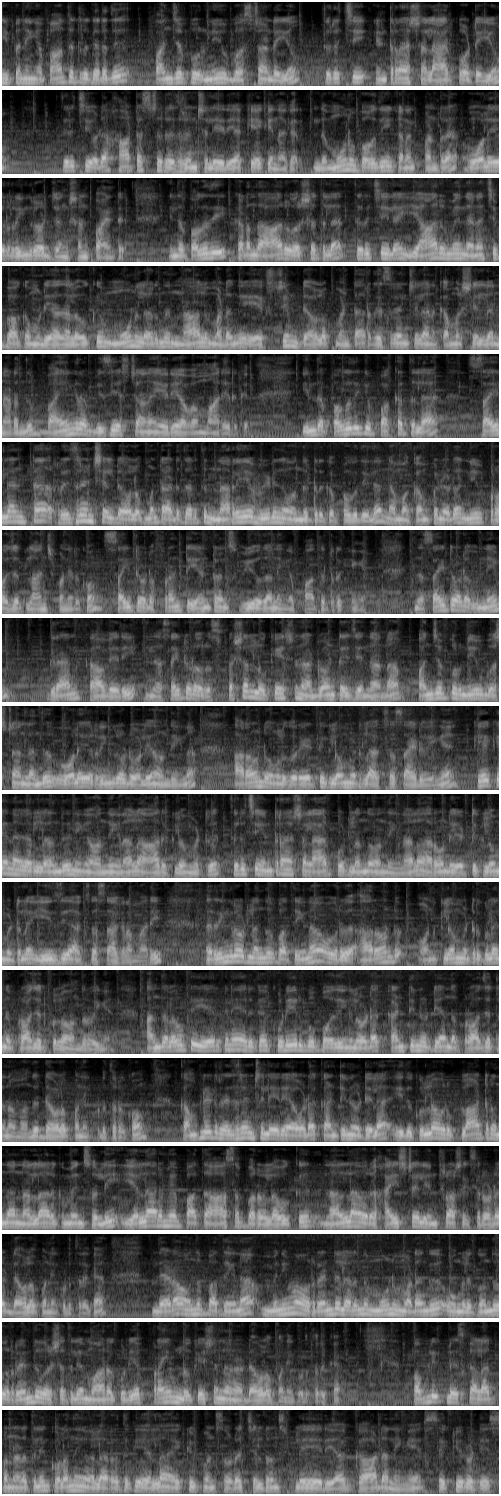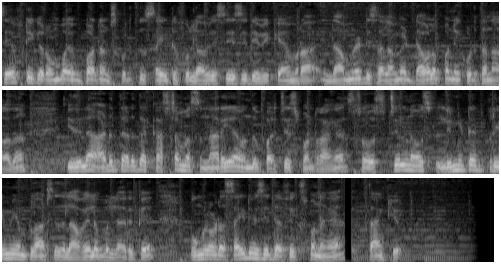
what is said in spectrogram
இப்போ நீங்கள் பார்த்துட்டு இருக்கிறது பஞ்சப்பூர் நியூ பஸ் ஸ்டாண்டையும் திருச்சி இன்டர்நேஷ்னல் ஏர்போர்ட்டையும் திருச்சியோட hottest residential area KK Nagar. இந்த மூணு பகுதியும் கனெக்ட் பண்ணுற Olaiyur ring road junction point இந்த பகுதி கடந்த ஆறு வருஷத்தில் திருச்சியில் யாருமே நினச்சி பார்க்க முடியாத அளவுக்கு மூணுலேருந்து நாலு மடங்கு எக்ஸ்ட்ரீம் டெவலப்மெண்ட்டாக ரெசிடென்ஷியல் அண்ட் கமர்ஷியலில் நடந்து பயங்கர பிஸியஸ்டான ஏரியாவாக மாறி இருக்கு இந்த பகுதிக்கு பக்கத்தில் சைலண்ட்டாக ரெசிடென்ஷியல் டெவலப்மெண்ட் அடுத்தடுத்து நிறைய வீடுங்க வந்துட்டு இருக்க பகுதியில் நம்ம கம்பெனியோட நியூ ப்ராஜெக்ட் லான்ச் பண்ணியிருக்கோம். சைட்டோட ஃப்ரண்ட் என்ட்ரன்ஸ் வியூ தான் நீங்கள் பார்த்துட்டு இருக்கீங்க. இந்த சைட்டோட நேம் கிராண்ட் காவேரி இந்த சைட்டோட ஒரு ஸ்பெஷல் லொகேஷன் அட்வான்டேஜ் என்னன்னா பஞ்சப்பூர் நியூ பஸ் ஸ்டாண்ட்லேருந்து ஓலையூர் ரிங் ரோடு வழியாக வந்தீங்கன்னா அரௌண்ட் உங்களுக்கு ஒரு எட்டு கிலோமீட்டரில் அக்சஸ் ஆகிடுவீங்க கேகே நகர்லேருந்து நீங்கள் வந்தீங்கனாலும் ஆறு கிலோமீட்டர் திருச்சி இன்டர்நேஷ்னல் ஏர்போர்ட்லேருந்து வந்தீங்கனாலும் அரௌண்ட் எட்டு கிலோமீட்டரில் ஈஸியாக அக்சஸ் ஆகிற மாதிரி. ரிங் ரோட்லேருந்து பார்த்தீங்கன்னா ஒரு அரௌண்ட் ஒன் கிலோமீட்டருக்குள்ளே இந்த ப்ராஜெக்ட்குள்ளே வந்துடுவீங்க அந்தளவுக்கு ஏற்கனவே இருக்க குடியிருப்பு பகுதிகளோட கண்டினியூட்டியாக அந்த ப்ராஜெக்ட்டை நம்ம வந்து டெவலப் பண்ணி கொடுத்துருக்கோம். கம்ப்ளீட் ரெசிடென்ஷியல் ஏரியாவோட கண்டினியூட்டியில் இதுக்குள்ளே ஒரு பிளாட் இருந்தால் நல்லா இருக்குமேன்னு சொல்லி எல்லாருமே பார்த்து ஆசைப்படுற அளவுக்கு நல்ல ஒரு ஹை ஸ்டைல் இன்ஃப்ராஸ்ட்ரக்சரோட டெவலப் பண்ணி கொடுத்துருக்கேன். இந்த இடம் வந்து பார்த்தீங்கன்னா மினிமம் ஒரு ரெண்டுலேருந்து மூணு மடங்கு உங்களுக்கு வந்து ஒரு ரெண்டு வருஷத்துலேயே மாறக்கூடிய ப்ரைம் லொக்கேஷனில் நான் டெவலப் பண்ணி கொடுத்துருக்கேன். பப்ளிக் பிளேஸ்க்கு அலாட் பண்ண இடத்துலையும் குழந்தைங்க விளையாடுறதுக்கு எல்லா எக்யூப்மெண்ட்ஸோட children's play area gardening security சேஃப்டிக்கு ரொம்ப இம்பார்ட்டன்ஸ் கொடுத்து சைட்டு ஃபுல்லாகவே சிசிடிவி கேமரா இந்த அம்யூனிட்டிஸ் எல்லாமே டெவலப் பண்ணி கொடுத்தனால தான் இதில் அடுத்தடுத்த கஸ்டமர்ஸ் நிறையா வந்து பர்ச்சேஸ் பண்ணுறாங்க so still now limited premium flats இதில் அவைலபிளில் இருக்குது உங்களோட சைட் விசிட்டை ஃபிக்ஸ் பண்ணுங்கள் தேங்க்யூ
